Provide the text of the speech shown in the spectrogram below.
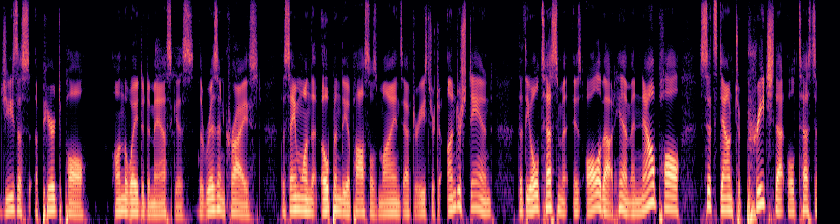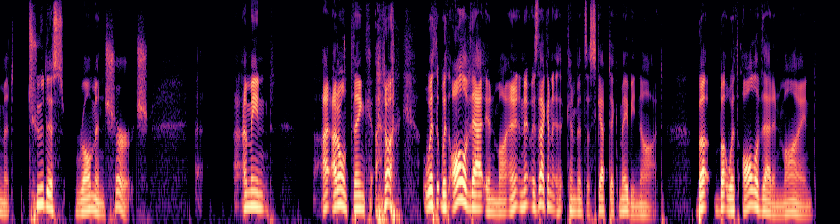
Jesus appeared to Paul on the way to Damascus, the risen Christ, the same one that opened the apostles' minds after Easter to understand that the Old Testament is all about him. And now Paul sits down to preach that Old Testament to this Roman church. I mean, I, I don't think I don't, with with all of that in mind, and is that going to convince a skeptic? Maybe not. But but with all of that in mind,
